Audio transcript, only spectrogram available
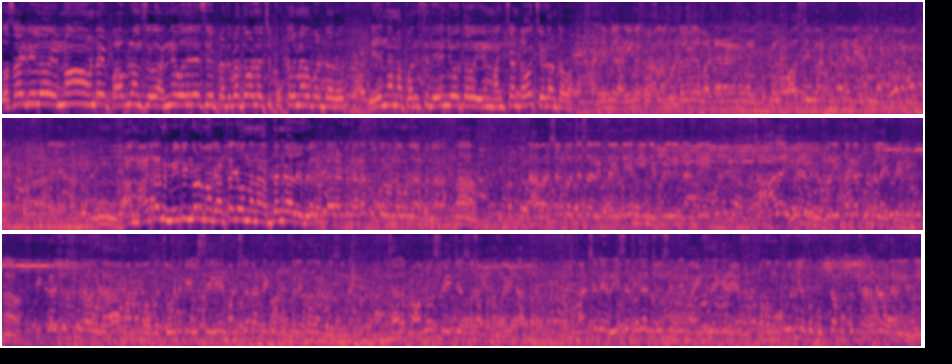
సొసైటీలో ఎన్నో ఉన్నాయి ప్రాబ్లమ్స్ అన్ని వదిలేసి పెద్ద పెద్ద వాళ్ళు వచ్చి కుక్కల మీద పడ్డారు. ఏందన్న పరిస్థితి? ఏం చదువుతావు? ఏం మంచి అంటావా? చెడు అంటావా? అంటే మీరు అడిగిన క్వశ్చన్ కుక్కల మీద పడ్డారని వాళ్ళు కుక్కలు పాజిటివ్గా అంటున్నారా నెగిటివ్గా అంటున్నారా? మీరు కరెక్ట్ క్వశ్చన్ అడగలేదు? ఆ మాట్లాడిన మీటింగ్ కూడా మాకు అట్టగే ఉందన్న అర్థం కాలేదు. ఉండాలంటున్నారా? కుక్కలు ఉండకూడదు అంటున్నారా? నా వర్షన్కి వచ్చేసరికి అయితే నేను చెప్పేది ఏంటంటే చాలా అయిపోయినాయి విపరీతంగా కుక్కలు అయిపోయినాయి. ఎక్కడ చూసుకున్నా కూడా మనం ఒక చోటుకి వెళ్తే మనుషుల కంటే ఎక్కువ కుక్కలు ఎక్కువ కనిపిస్తున్నాయి. చాలా ప్రాబ్లమ్స్ ఫేస్ చేస్తున్నాం మనం బయట. ఒక మనిషి నేను రీసెంట్గా చూసింది మా ఇంటి దగ్గరే. ఒక ముగ్గురిని ఒక కుక్క ముగ్గురిని కలవడం జరిగింది.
